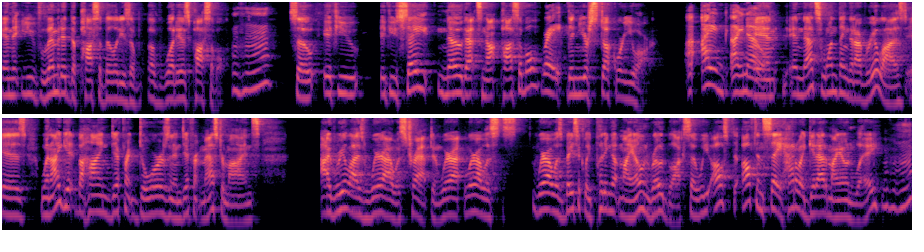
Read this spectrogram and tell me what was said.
and that you've limited the possibilities of, of what is possible. Mm-hmm. So if you if you say no, that's not possible, right? Then you're stuck where you are. I I know, and and that's one thing that I've realized is when I get behind different doors and in different masterminds, I realize where I was trapped and where I where I was where I was basically putting up my own roadblocks. So we often say, how do I get out of my own way? Mm-hmm.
